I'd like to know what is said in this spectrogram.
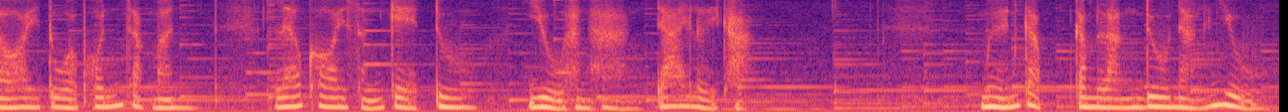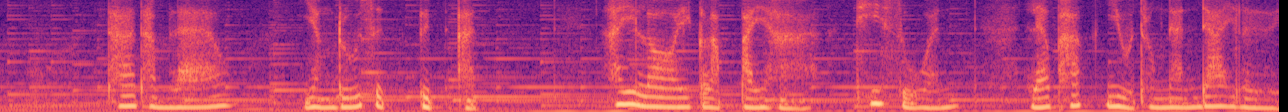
ลอยตัวพ้นจากมัน แล้วคอยสังเกตดูอยู่ห่างๆได้เลยค่ะ เหมือนกับกำลังดูหนังอยู่ ถ้าทำแล้ว ยังรู้สึกอึดอัด ให้ลอยกลับไปหาที่สวน แล้วพักอยู่ตรงนั้นได้เลย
